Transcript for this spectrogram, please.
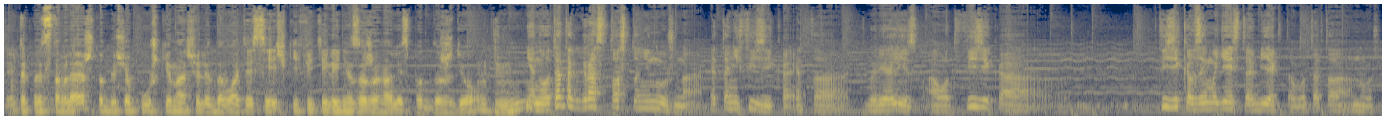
Ты... А ты представляешь, чтобы еще пушки начали давать осечки, фитили не зажигались под дождем? Не, ну вот это как раз то, что не нужно. Это не физика, это как бы реализм. А вот физика, физика взаимодействия объекта, вот это нужно.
